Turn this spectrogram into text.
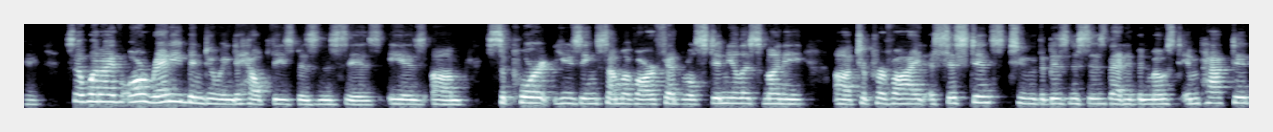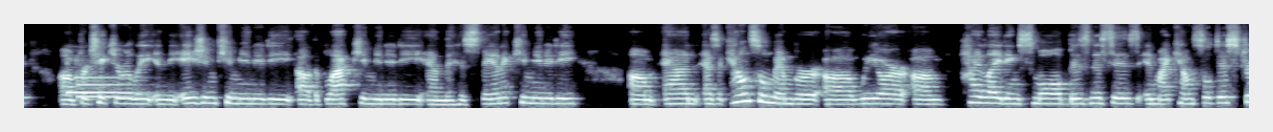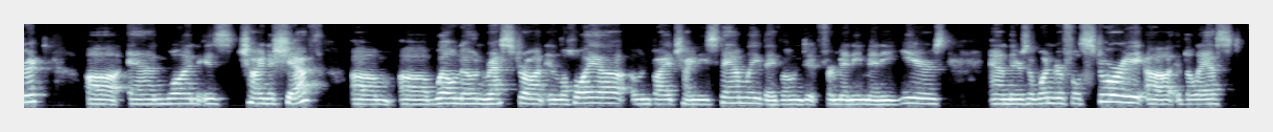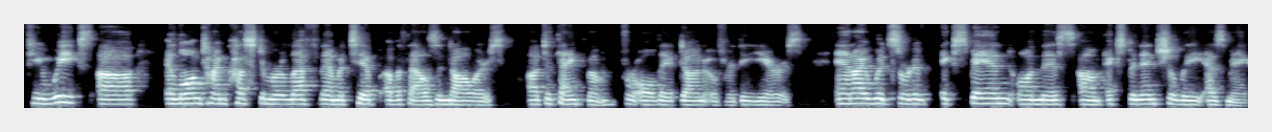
Okay. So what I've already been doing to help these businesses is um, support using some of our federal stimulus money uh, to provide assistance to the businesses that have been most impacted, uh, particularly in the Asian community, uh, the Black community, and the Hispanic community. Um, and as a council member, uh, we are um, highlighting small businesses in my council district. Uh, and one is China Chef, um, a well-known restaurant in La Jolla owned by a Chinese family. They've owned it for many, many years. And there's a wonderful story uh, in the last few weeks. Uh, a longtime customer left them a tip of $1,000 uh, to thank them for all they've done over the years and I would sort of expand on this um, exponentially as mayor.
